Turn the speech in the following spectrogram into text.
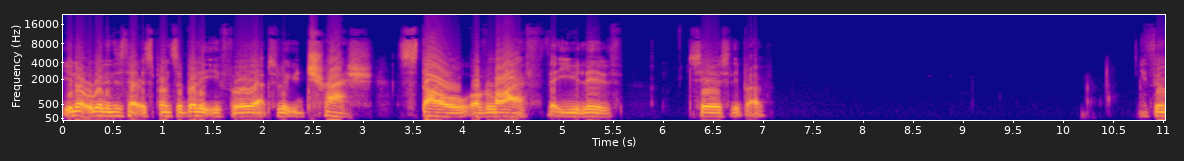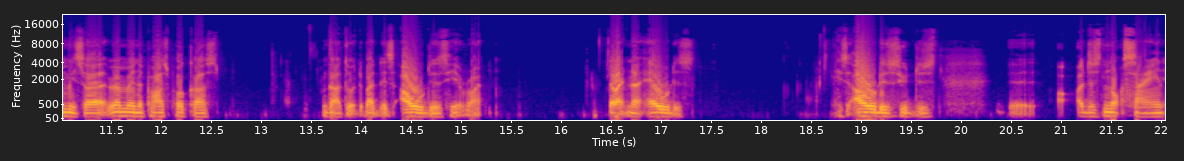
You're not willing to take responsibility for the absolute trash style of life that you live. Seriously, bro. You feel me? So, remember in the past podcast that I talked about there's elders here, right? There ain't no elders his elders who just uh, are just not saying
